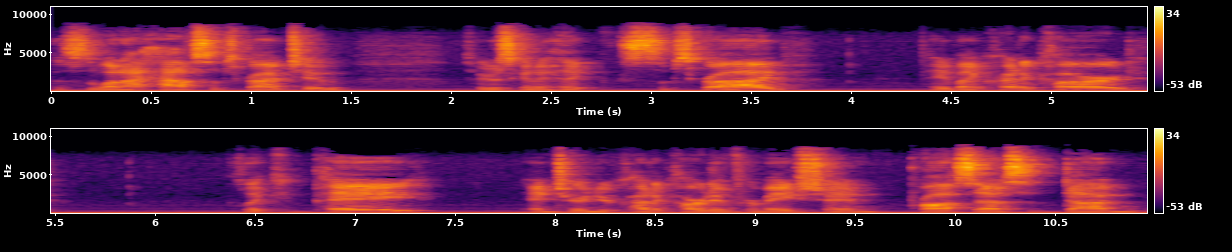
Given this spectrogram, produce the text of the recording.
This is the one I have subscribed to. So you're just going to hit subscribe, pay by credit card, click pay, enter in your credit card information, process, done.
